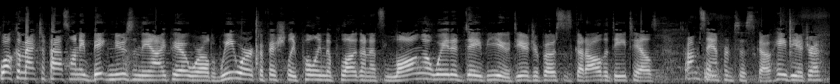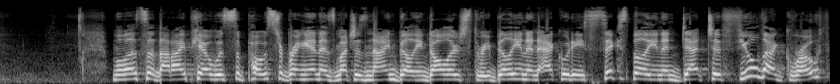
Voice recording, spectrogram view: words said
Welcome back to Fast Money. Big news in the IPO world. WeWork officially pulling the plug on its long-awaited debut. Deirdre Bosa has got all the details from San Francisco. Hey, Deirdre. Melissa, that IPO was supposed to bring in as much as $9 billion, 3 billion in equity, 6 billion in debt to fuel that growth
